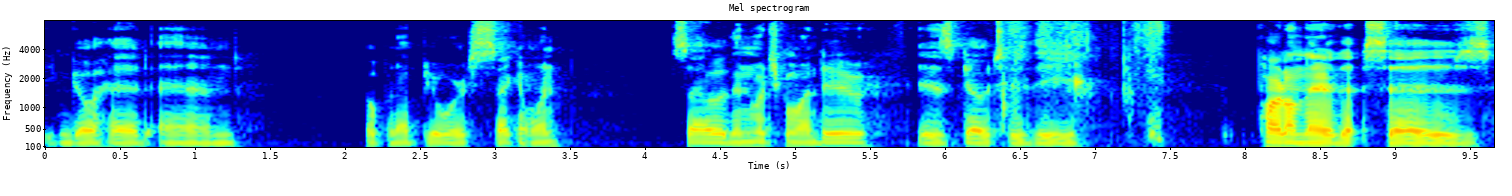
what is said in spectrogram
you can go ahead and open up your second one. So then what you're want to do is go to the part on there that says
